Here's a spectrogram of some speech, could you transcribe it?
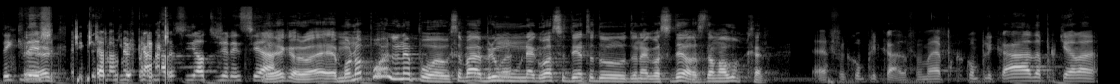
Tem que É. deixar, tem que deixar o mercado se autogerenciar. É, cara, é monopólio, né, porra? Você vai abrir um negócio dentro do, do negócio dela? Você tá maluco, cara? É, foi complicado. Foi uma época complicada porque ela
